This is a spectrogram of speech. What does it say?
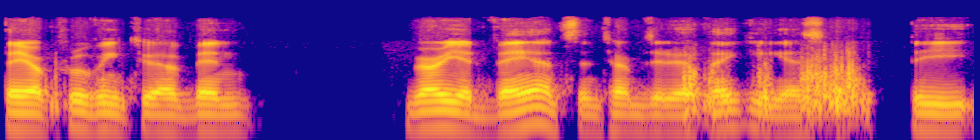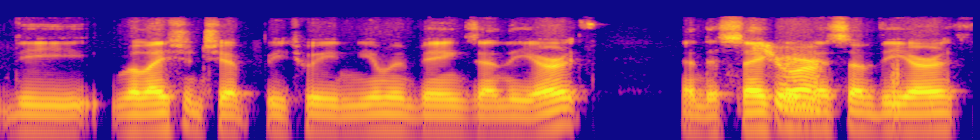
they are proving to have been very advanced in terms of their thinking is the the relationship between human beings and the earth, and the sacredness of the earth,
